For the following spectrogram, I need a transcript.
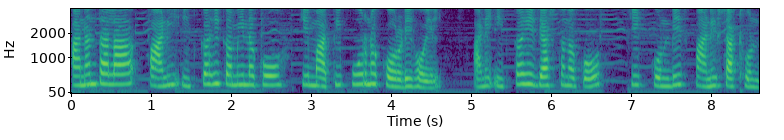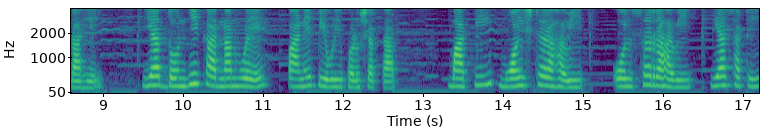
अनंताला पाणी इतकंही कमी नको की माती पूर्ण कोरडी होईल आणि इतकंही जास्त नको की कुंडीत पाणी साठवून राहील. या दोन्ही कारणांमुळे पाने पिवळी पडू शकतात. माती मॉइस्ट राहावी ओलसर राहावी यासाठी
